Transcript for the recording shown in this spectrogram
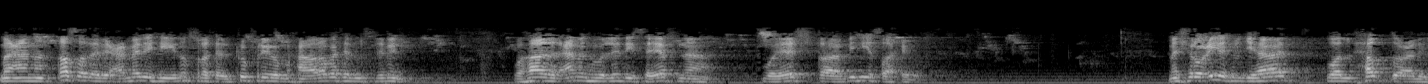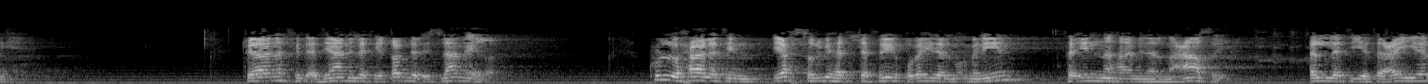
مع من قصد بعمله نصرة الكفر ومحاربة المسلمين. وهذا العمل هو الذي سيفنى ويشقى به صاحبه. مشروعية الجهاد والحض عليه. كانت في الأديان التي قبل الإسلام أيضا. كل حالة يحصل بها التفريق بين المؤمنين فإنها من المعاصي التي يتعين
